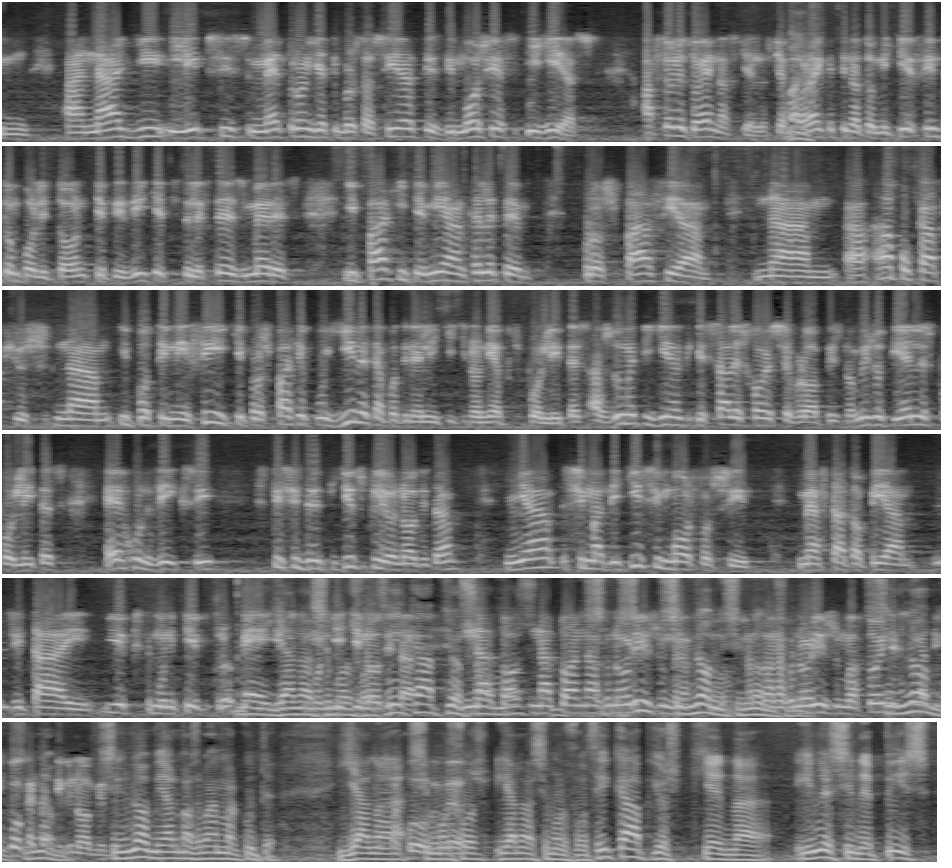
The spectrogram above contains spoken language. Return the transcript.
ανάγκη λήψης μέτρων για την προστασία της δημόσιας υγείας. Αυτό είναι το ένα σκέλος. Και αφορά και την ατομική ευθύνη των πολιτών. Και επειδή και τις τελευταίες μέρες υπάρχει και μία, αν θέλετε, προσπάθεια να, από κάποιους να υποτιμηθεί και η προσπάθεια που γίνεται από την ελληνική κοινωνία από τους πολίτες. Ας δούμε τι γίνεται και στις άλλες χώρες της Ευρώπης. Νομίζω ότι οι Έλληνες πολίτες έχουν δείξει στη συντριπτική τους πλειονότητα μια σημαντική συμμόρφωση με αυτά τα οποία ζητάει η επιστημονική επιτροπή. Ναι, για να συμμορφωθεί κάποιος να, το, να το αναγνωρίζουμε συγγνώμη, αυτό. Συγγνώμη, να το αναγνωρίζουμε αυτό. Συγγνώμη, είναι σημαντικό συγγνώμη, κατά τη γνώμη μου. Συγγνώμη, αν μα ακούτε. Για να, συμμορφω, για να συμμορφωθεί κάποιος και να είναι συνεπής.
